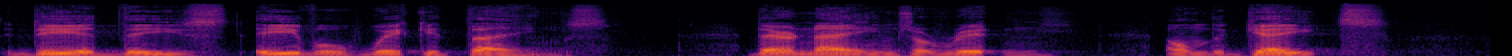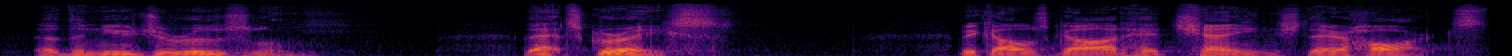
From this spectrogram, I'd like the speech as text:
did these evil, wicked things their names are written on the gates of the New Jerusalem. That's grace. Because God had changed their hearts.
